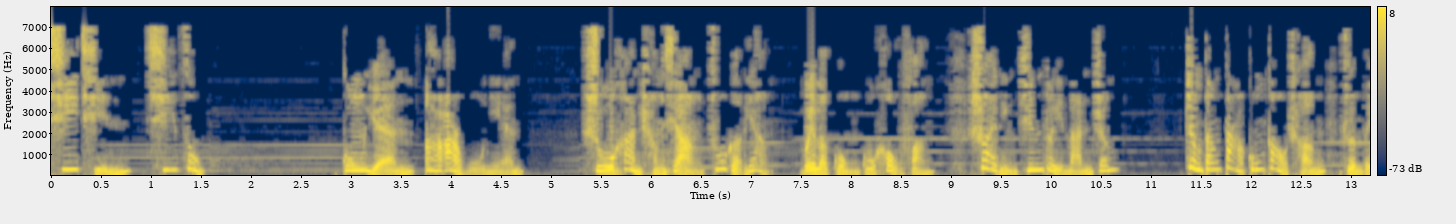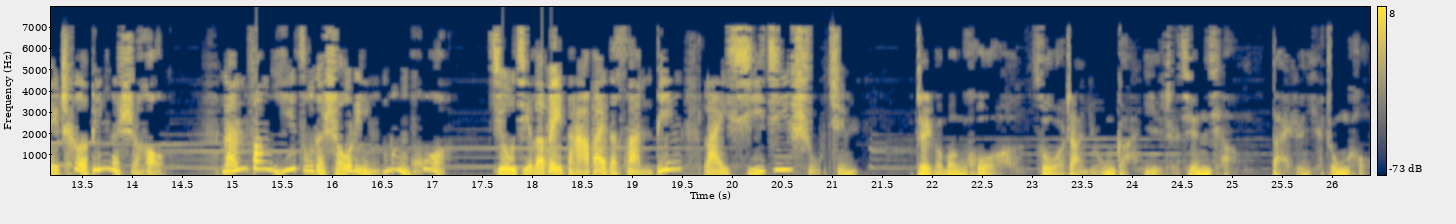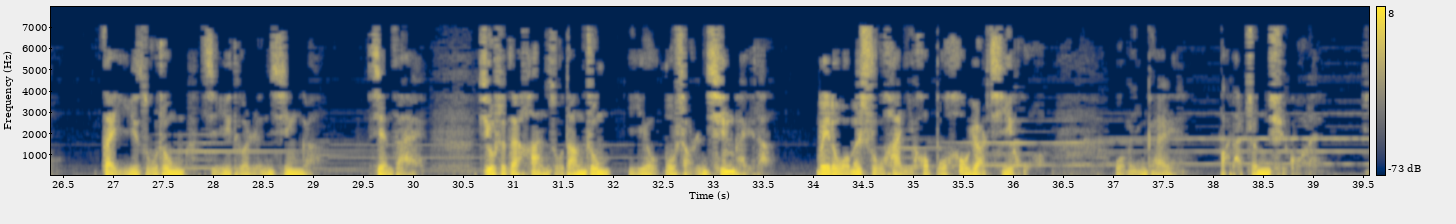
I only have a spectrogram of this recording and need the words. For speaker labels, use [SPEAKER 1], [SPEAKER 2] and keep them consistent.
[SPEAKER 1] 七擒七纵。公元二二五年，蜀汉丞相诸葛亮为了巩固后方，率领军队南征。正当大功告成，准备撤兵的时候，南方彝族的首领孟获纠集了被打败的散兵来袭击蜀军。
[SPEAKER 2] 这个孟获作战勇敢，意志坚强，待人也忠厚，在彝族中极得人心啊。现在。就是在汉族当中，也有不少人钦佩他。为了我们蜀汉以后不后院起火，我们应该把他争取过来。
